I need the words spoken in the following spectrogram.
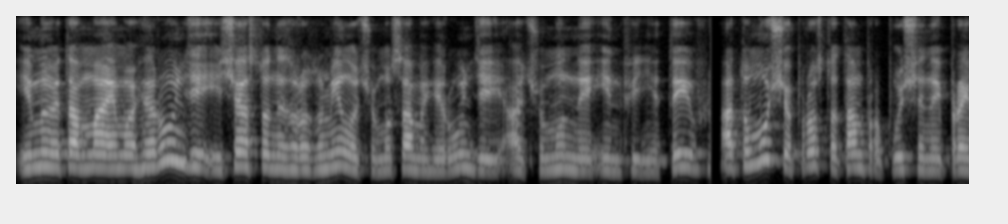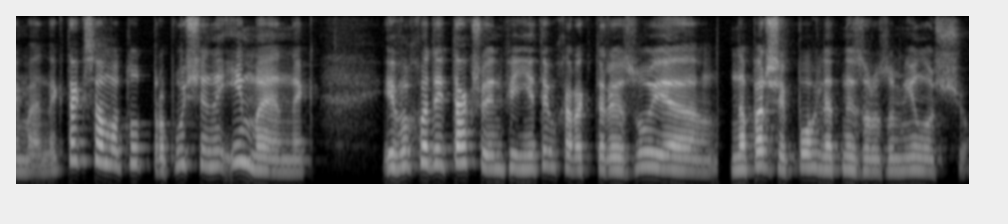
і ми там маємо герундій, і часто не зрозуміло, чому саме герундій, а чому не інфінітив, а тому, що просто там пропущений прийменник. Так само тут пропущений іменник. І виходить так, що інфінітив характеризує, на перший погляд, незрозуміло що.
